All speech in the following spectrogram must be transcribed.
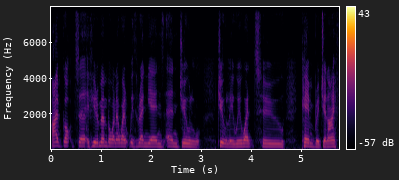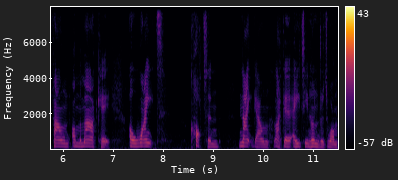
I've got, uh, if you remember when I went with Renyanes and Jewel, Julie, we went to Cambridge and I found on the market a white cotton nightgown, like a 1800s one.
